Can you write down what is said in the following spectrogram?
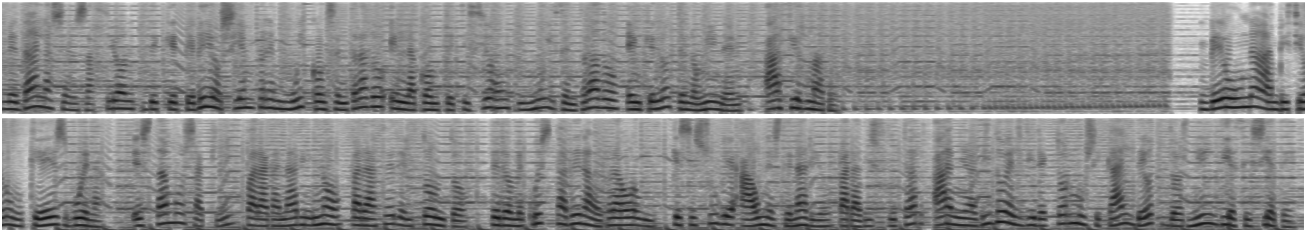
Me da la sensación de que te veo siempre muy concentrado en la competición y muy centrado en que no te nominen, ha afirmado. Veo una ambición que es buena, estamos aquí para ganar y no para hacer el tonto, pero me cuesta ver al Raúl que se sube a un escenario para disfrutar, ha añadido el director musical de OT 2017.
